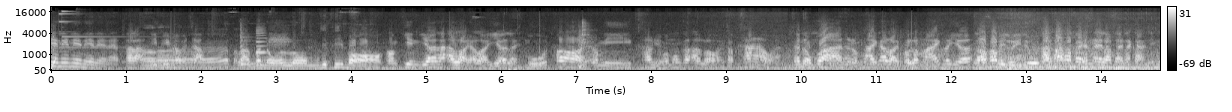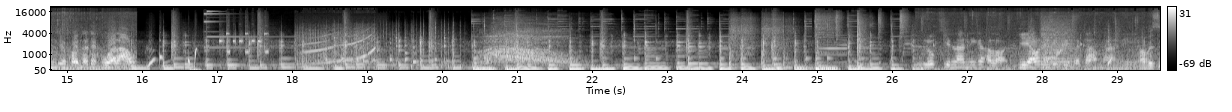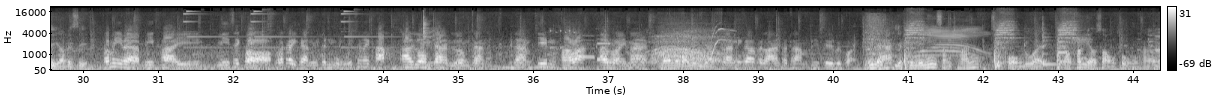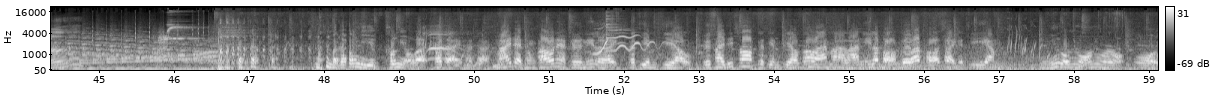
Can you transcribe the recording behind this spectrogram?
นี่นี่นี่นี่นี่ตลาดที่พี่มาประจอ่าตลาดมโนลมที่พี่บอกำของกินเยอะและอร่อยอร่อยเยอะเลย หมูทอดก็มีข้าวเหนียวมะม่วงก็อร่อยกับข้าวอะขนมหวานขนมไทยก็อร่อยผลไม้ก็เยอะ เราเข้าไปลุยดูแต่ถ้าเข้าไปข้างในเราใส่หน้ากากนิดนึงเดี๋ยวคนเขาจะกลัวเรา ลูกชิ้นร้านนี้ก็อร่อยเกี๊ยวเนี่ยพี่กินประจำร้านนี้เอาไปสิเอาไปสิเขามีแบบมีไข่ มีไส้กรอกแล้วก็อีกอันหนึงเป็นหมูใช่ไหมครับอ่ารวมกันรวมกัน น้ำจิ้มเขาอะอร่อยมาก ได้มาแล้วหนึ่งอย่างร้านนี้ก็เป็นร้านประจำที่ซื้อไปบ่อยนี่อยากนะอยากกินในนี่สามชั้นซี่โครงด้วยเอาข้าวเหนียวสองถุงครับ มันก็ต้องมีข้าวเหนียวอะเข้าใจเข้าใจไม้เด็ดของเขาเนี่ยคือนี่เลยกระเทียมเจียวคือใครที่ชอบกระเทียมเจียวก็แวะมาร้านนี้แล้วบอกเลยว่าขอใส่กระเทียมร้อนร้อนๆเลยอะโอ้ย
